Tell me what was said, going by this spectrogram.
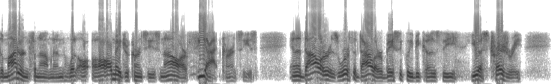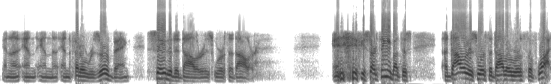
the modern phenomenon. What all, all major currencies now are fiat currencies, and a dollar is worth a dollar basically because the U.S. Treasury and uh, and and and the Federal Reserve Bank say that a dollar is worth a dollar. And if you start thinking about this, a dollar is worth a dollar worth of what?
